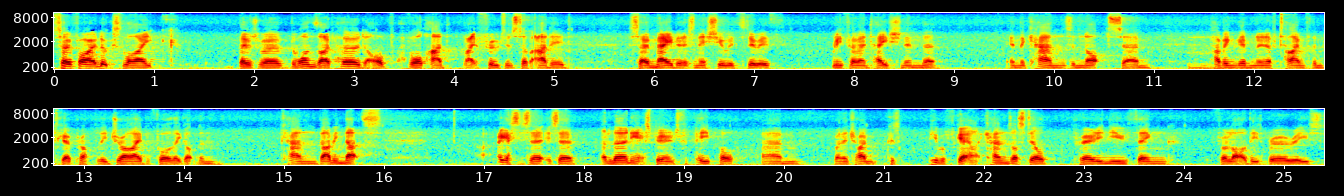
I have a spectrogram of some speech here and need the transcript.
so far it looks like those were the ones I've heard of have all had like fruit and stuff added. So maybe there's an issue with to do with re-fermentation in the in the cans and not um, having given enough time for them to go properly dry before they got them canned. But I mean that's I guess it's a it's a, a learning experience for people um, when they try because people forget like cans are still a pretty new thing for a lot of these breweries.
